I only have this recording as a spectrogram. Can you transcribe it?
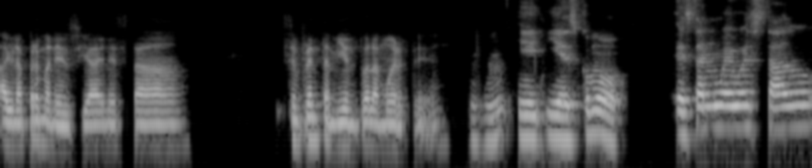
hay una permanencia en este enfrentamiento a la muerte. Y, y es como este nuevo estado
